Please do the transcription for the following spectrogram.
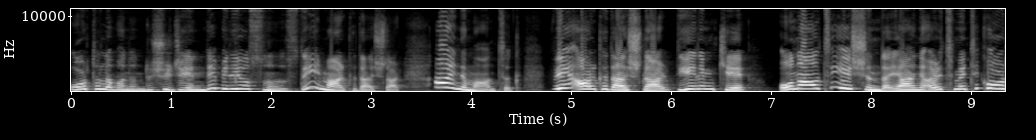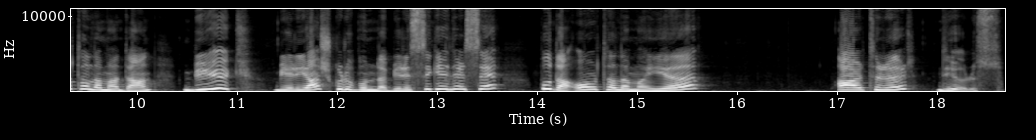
ortalamanın düşeceğini de biliyorsunuz değil mi arkadaşlar? Aynı mantık. Ve arkadaşlar diyelim ki 16 yaşında yani aritmetik ortalamadan büyük bir yaş grubunda birisi gelirse bu da ortalamayı artırır diyoruz.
